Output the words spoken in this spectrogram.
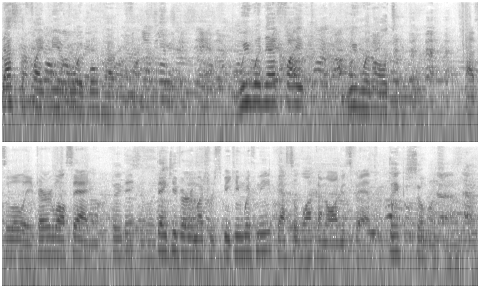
that's the fight me and Roy both have in front of us. We win that fight, we win ultimately. Absolutely. Very well said. Thank you so. Thank you very much for speaking with me. Best of luck on August 5th. Thank you so much, man.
